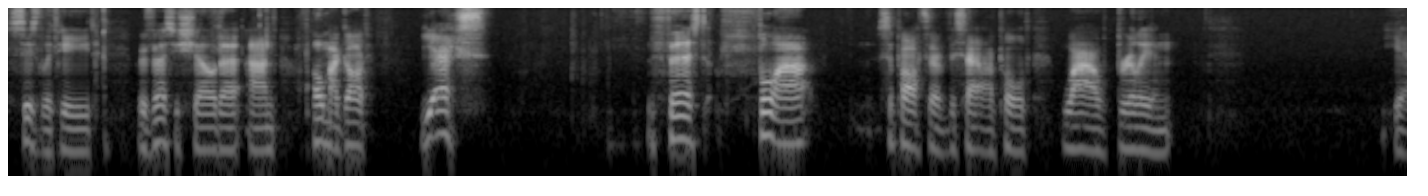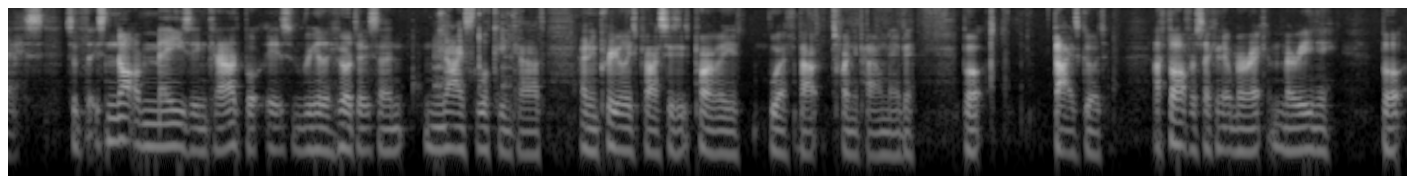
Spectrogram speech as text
Sizzlipede, Reverse Shellder, and oh my god, Yes! The first full art supporter of the set I pulled. Wow, brilliant. Yes. So it's not an amazing card, but it's really good. It's a nice looking card. And in pre-release prices, it's probably worth about £20 maybe. But that is good. I thought for a second it was Mar Mareanie, but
